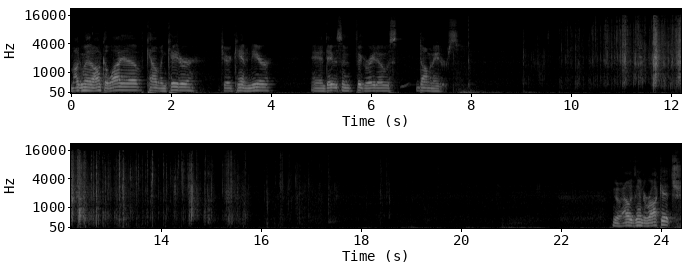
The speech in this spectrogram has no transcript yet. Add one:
Magomed Ankalaev, Calvin Kattar, Jared Cannonier, and Deiveson Figueiredo Dominators. You know, Alexander Rakic,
